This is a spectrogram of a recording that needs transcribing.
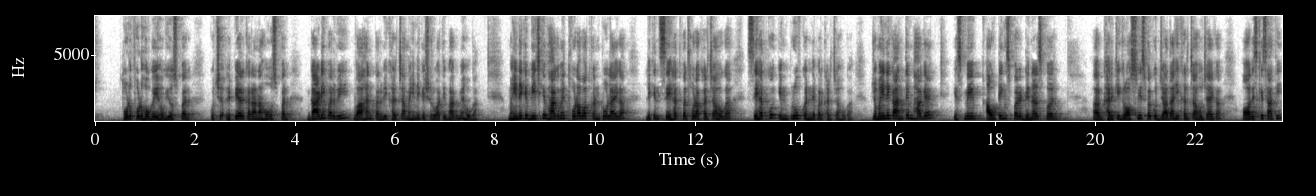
तोड़ फोड़ हो गई होगी उस पर कुछ रिपेयर कराना हो उस पर, गाड़ी पर भी, वाहन पर भी खर्चा महीने के शुरुआती भाग में होगा। महीने के बीच के भाग में थोड़ा बहुत कंट्रोल आएगा, लेकिन सेहत पर थोड़ा खर्चा होगा, सेहत को इम्प्रूव करने पर खर्चा होगा। जो महीने का अंतिम भाग है, इसमें आउटिंग्स पर डिनर्स पर घर की ग्रॉसरीज पर कुछ ज़्यादा ही खर्चा हो जाएगा और इसके साथ ही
